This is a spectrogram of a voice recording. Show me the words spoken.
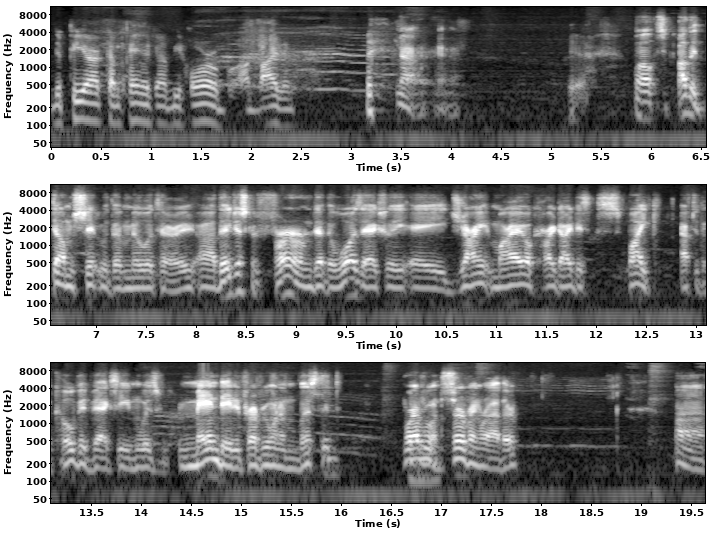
the PR campaign is gonna be horrible on Biden. no, yeah. Yeah. Well, other dumb shit with the military. Uh, they just confirmed that there was actually a giant myocarditis spike after the COVID vaccine was mandated for everyone enlisted, or Mhm. everyone serving rather. Uh,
